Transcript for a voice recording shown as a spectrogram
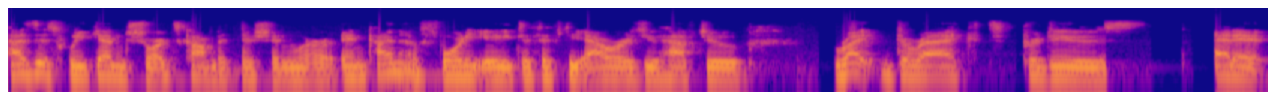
has this weekend shorts competition where in kind of 48 to 50 hours you have to write, direct, produce, edit,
